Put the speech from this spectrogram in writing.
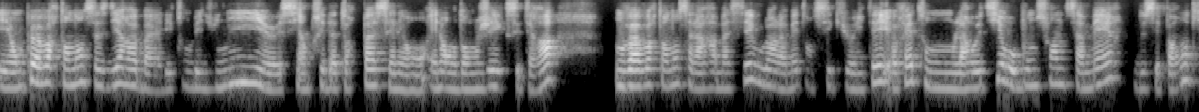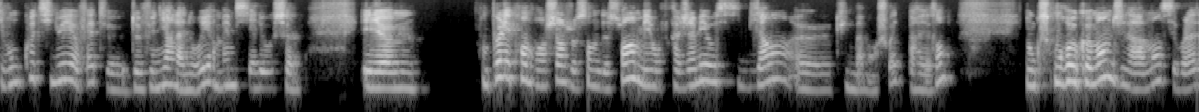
et on peut avoir tendance à se dire: «Ah bah, elle est tombée du nid, heu, si un prédateur passe, elle est en elle est en danger» et cetera. On va avoir tendance à la ramasser, vouloir la mettre en sécurité et en fait, on la retire aux bons soins de sa mère, de ses parents qui vont continuer en fait, heu, de venir la nourrir même si elle est au sol et on peut les prendre en charge au centre de soins, mais on fera jamais aussi bien, heu, qu'une maman chouette, par exemple. Donc ce qu'on recommande généralement, c'est voilà,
